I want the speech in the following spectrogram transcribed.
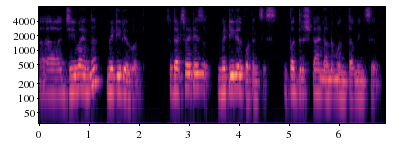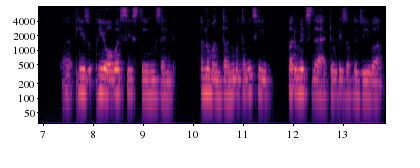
uh, Jiva in the material world. So that's why it is material potencies. Upadrishta and Anumanta means uh, he's, he oversees things and Anumanta. Anumanta means he permits the activities of the Jiva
